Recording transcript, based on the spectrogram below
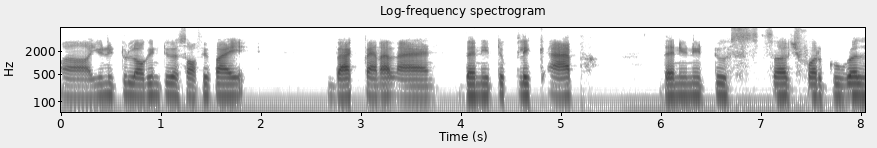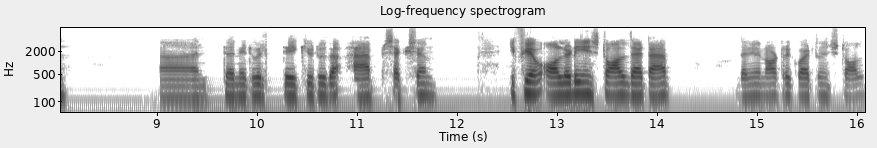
Uh, you need to log into your Shopify back panel and then need to click app then you need to search for Google and then it will take you to the app section. If you have already installed that app then you're not required to install.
